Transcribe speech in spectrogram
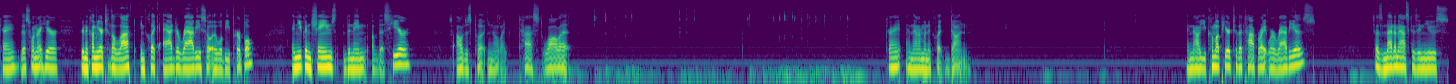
Okay, this one right here. You're going to come here to the left and click add to Rabby so it will be purple. And you can change the name of this here. So I'll just put, you know, like test wallet. Okay, and then I'm going to click done. And now you come up here to the top right where Rabby is. It says MetaMask is in use.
